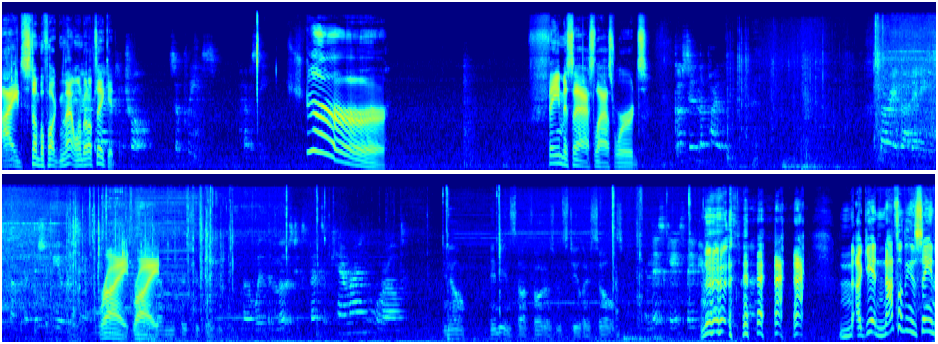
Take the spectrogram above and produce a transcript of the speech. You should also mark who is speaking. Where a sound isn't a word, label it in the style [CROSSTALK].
Speaker 1: I stumblefucked in that one, but I'll take it.
Speaker 2: Control. So.
Speaker 1: Sure. Famous ass last words.
Speaker 2: Go sit in the pilot. Sorry about any discomfort. This should be over soon.
Speaker 1: Right, right.
Speaker 2: With the most expensive camera in the world.
Speaker 3: You know, Indians thought photos would steal their souls.
Speaker 2: In this case, they'd be. [LAUGHS]
Speaker 1: Again, not something to say in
